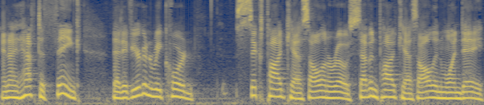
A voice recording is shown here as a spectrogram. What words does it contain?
And I have to think that if you're going to record six podcasts all in a row, seven podcasts all in one day,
